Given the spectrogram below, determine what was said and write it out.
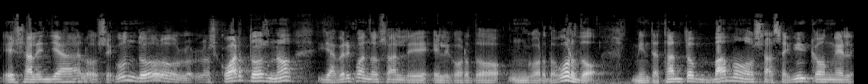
eh, salen ya los segundos, los, los cuartos, ¿no? Y a ver cuándo sale el gordo, gordo, gordo. Mientras tanto, vamos a seguir con el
